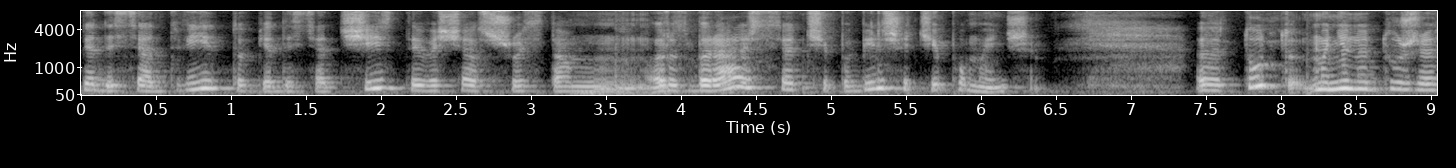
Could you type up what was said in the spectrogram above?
52, то 56. Ти весь час щось там розбираєшся, чи побільше, чи поменше. Е, Тут мені не дуже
